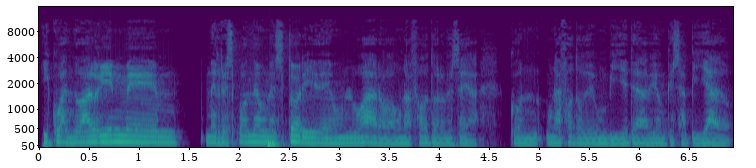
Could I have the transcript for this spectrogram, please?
Y cuando alguien me, me responde a una story de un lugar o a una foto lo que sea con una foto de un billete de avión que se ha pillado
